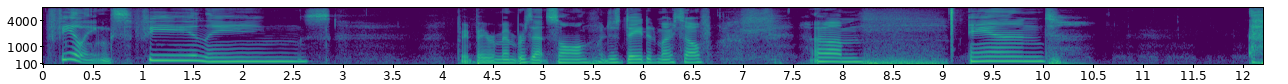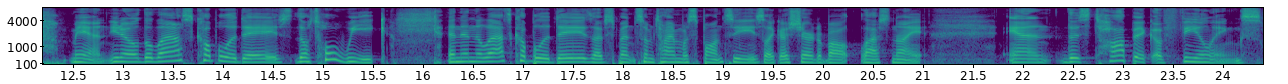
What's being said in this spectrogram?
feelings. Feelings. If anybody remembers that song, I just dated myself. Um, and man, you know, the last couple of days, this whole week, and then the last couple of days, I've spent some time with sponsees, like I shared about last night. And this topic of feelings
